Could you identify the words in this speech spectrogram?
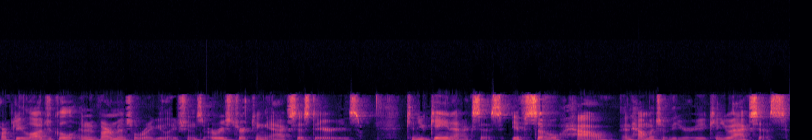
archaeological, and environmental regulations are restricting access to areas. Can you gain access? If so, how and how much of the area can you access?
